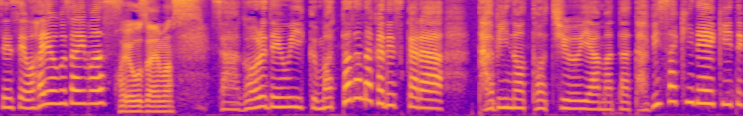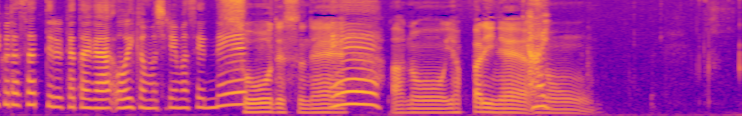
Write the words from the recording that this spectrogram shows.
先生おはようございます。おはようございます。さあ、ゴールデンウィーク真っ只中ですから、旅の途中やまた旅先で聞いてくださってる方が多いかもしれませんね。そうですえね。えあの、やっぱりね、はいあの、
